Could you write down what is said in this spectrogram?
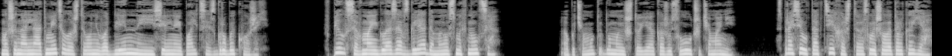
Машинально отметила, что у него длинные и сильные пальцы с грубой кожей. Впился в мои глаза взглядом и усмехнулся, «А почему ты думаешь, что я окажусь лучше, чем они?» Спросил так тихо, что слышала только я.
